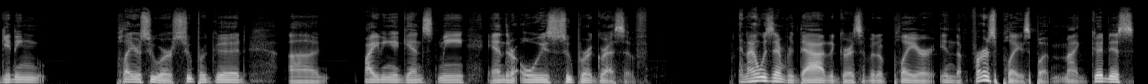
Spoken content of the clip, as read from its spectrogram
getting players who are super good uh, fighting against me and they're always super aggressive. And i was never that aggressive at a player in the first place but my goodness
